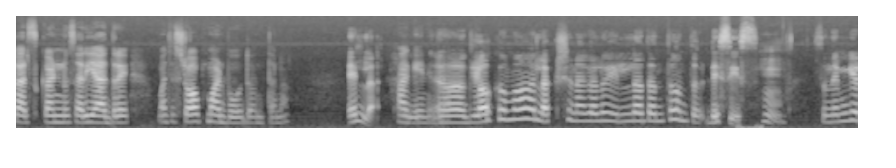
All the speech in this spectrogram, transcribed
ಕರ್ಸ್ ಕಣ್ಣು ಸರಿಯಾದರೆ ಮತ್ತೆ ಸ್ಟಾಪ್ ಮಾಡ್ಬೋದು ಅಂತನಾ? ಇಲ್ಲ. ಹಾಗೇನಿಲ್ಲ. ಗ್ಲಾಕೋಮಾ ಲಕ್ಷಣಗಳು ಇಲ್ಲದಂತ ಒಂದು ಡಿಸೀಸ್ ಸೊ ನಿಮಗೆ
